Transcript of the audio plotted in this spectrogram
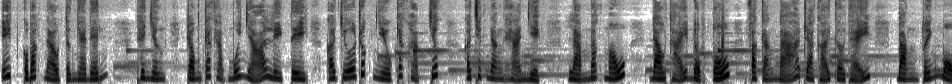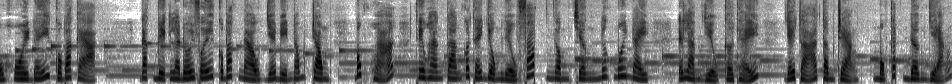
ít cô bác nào từng nghe đến, thế nhưng trong các hạt muối nhỏ li ti có chứa rất nhiều các hoạt chất có chức năng hạ nhiệt, làm mát máu, đào thải độc tố và cặn bã ra khỏi cơ thể bằng tuyến mồ hôi đấy cô bác ạ. À. Đặc biệt là đối với cô bác nào dễ bị nóng trong, bốc hỏa thì hoàn toàn có thể dùng liệu pháp ngâm chân nước muối này để làm dịu cơ thể, giải tỏa tâm trạng một cách đơn giản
